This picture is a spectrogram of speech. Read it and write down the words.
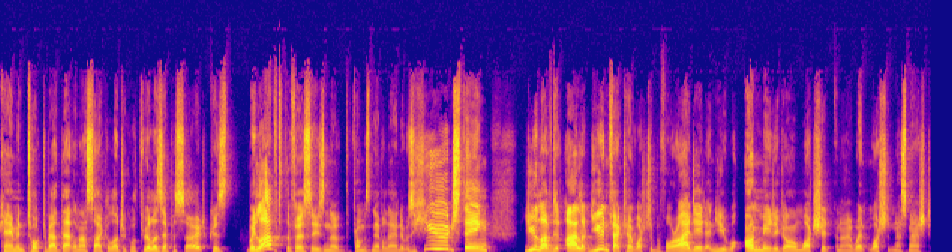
came and talked about that on our psychological thrillers episode because we loved the first season of The Promised Neverland. It was a huge thing. You loved it. I loved you. In fact, had watched it before I did, and you were on me to go and watch it. And I went and watched it, and I smashed,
